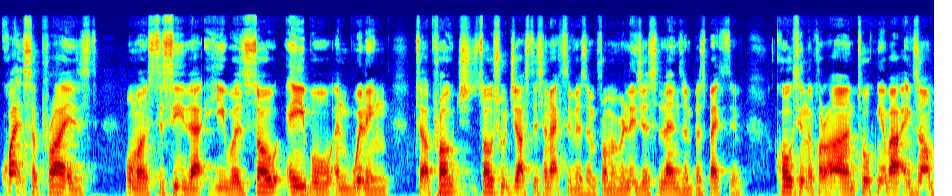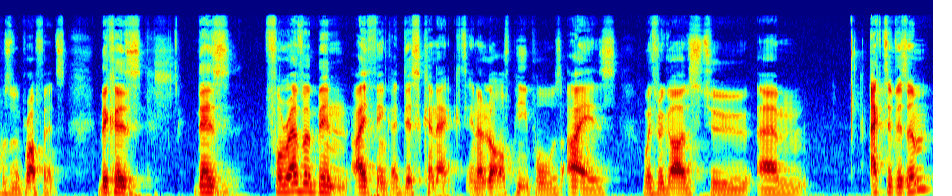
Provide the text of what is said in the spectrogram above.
quite surprised almost to see that he was so able and willing to approach social justice and activism from a religious lens and perspective, quoting the Quran, talking about examples of the prophets, because there's forever been, I think, a disconnect in a lot of people's eyes with regards to um, activism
